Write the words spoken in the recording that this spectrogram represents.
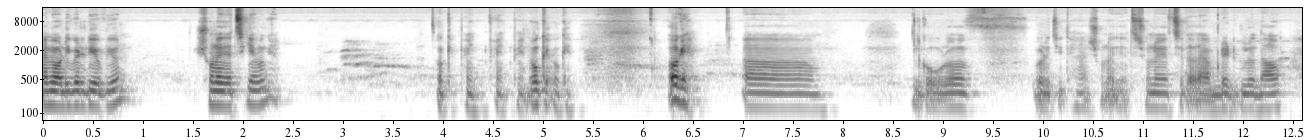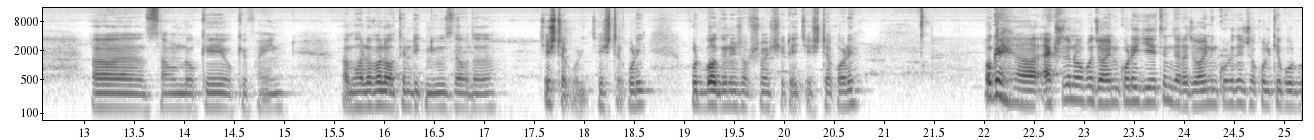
আমি অডিবেল টু এভরিওয়ান শোনা যাচ্ছে কি আমাকে? Okay fine fine fine okay okay okay Gaurav, Arijit হ্যাঁ শোনা যাচ্ছে শোনা যাচ্ছে, দাদা আপডেটগুলো দাও। সাউন্ড ওকে ওকে ফাইন ভালো ভালো অথেন্টিক নিউজ দাও দাদা। চেষ্টা করি চেষ্টা করি। ফুটবল দিনে সবসময় সেটাই চেষ্টা করে। ওকে একশো জনের উপর জয়েন করে গিয়েছেন। যারা জয়েন করেছেন সকলকে বলব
